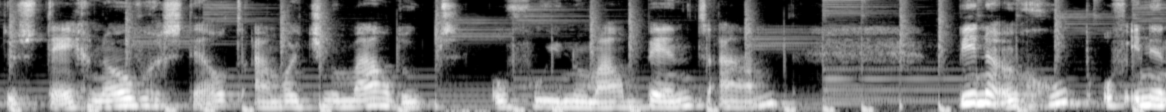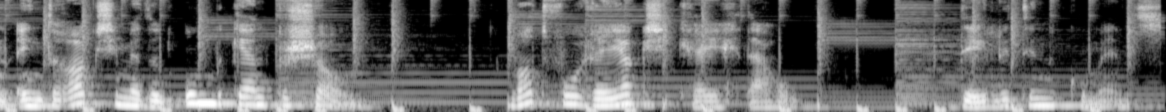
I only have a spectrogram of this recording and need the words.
dus tegenovergesteld aan wat je normaal doet of hoe je normaal bent aan, binnen een groep of in een interactie met een onbekend persoon. Wat voor reactie kreeg je daarop? Deel het in de comments.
